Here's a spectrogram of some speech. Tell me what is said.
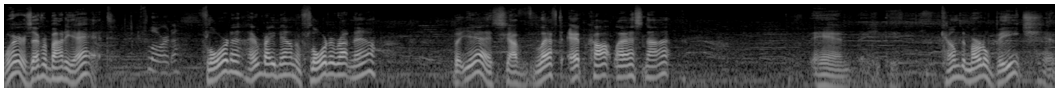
Where's everybody at? Florida. Florida? Everybody down in Florida right now? But yeah, it's, I've left Epcot last night and come to Myrtle Beach and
